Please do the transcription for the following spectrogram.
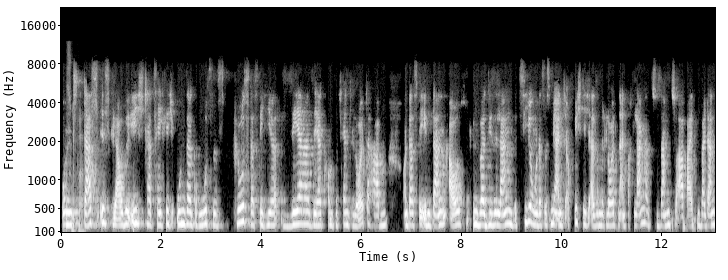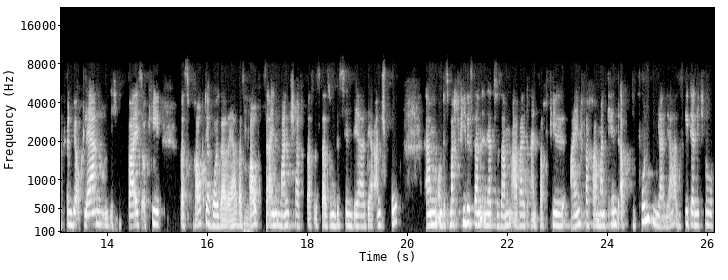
und super. das ist, glaube ich, tatsächlich unser großes Plus, dass wir hier sehr, sehr kompetente Leute haben und dass wir eben dann auch über diese langen Beziehungen, und das ist mir eigentlich auch wichtig, also mit Leuten einfach lange zusammenzuarbeiten, weil dann können wir auch lernen und ich weiß, okay, was braucht der Holger, ja, was mhm. braucht seine Mannschaft, was ist da so ein bisschen der, der Anspruch. Ähm, und es macht vieles dann in der Zusammenarbeit einfach viel einfacher. Man kennt auch die Kunden ja, ja. Also es geht ja nicht nur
